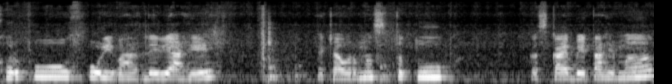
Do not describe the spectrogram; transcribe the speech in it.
खरपूस पोळी भाजलेली आहे. त्याच्यावर मस्त तूप. कसं काय बेत आहे मग?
